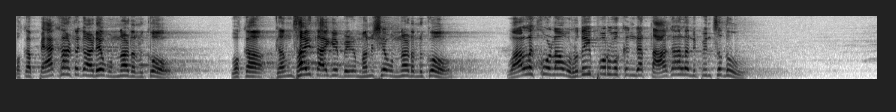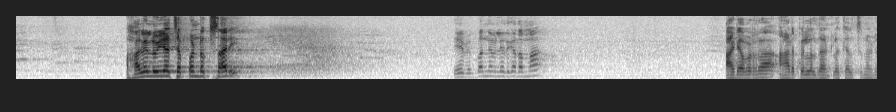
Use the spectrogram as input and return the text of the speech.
ఒక పేకాటగాడే ఉన్నాడనుకో ఒక గంజాయి తాగే మనిషే ఉన్నాడనుకో వాళ్ళకు కూడా హృదయపూర్వకంగా తాగాలనిపించదు. హల్లెలూయా చెప్పండి ఒకసారి. ఏ ఇబ్బంది లేదు కదమ్మా. ఆడెవడరా ఆడపిల్లల దాంట్లోకి వెళ్తున్నాడు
